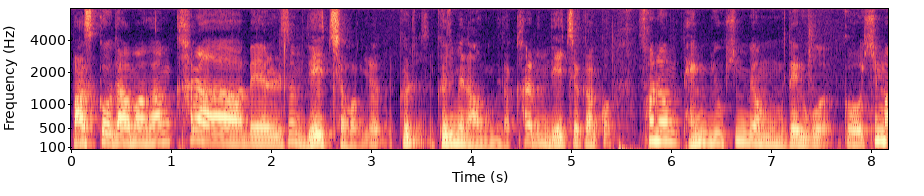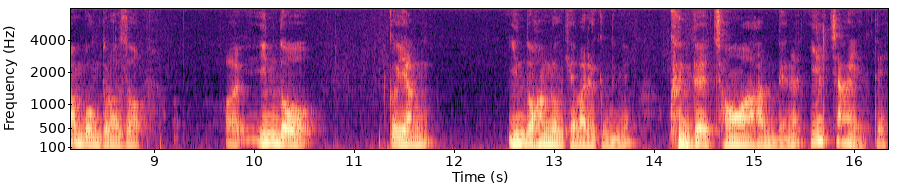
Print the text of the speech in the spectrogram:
바스코다마가 카라벨선 4척 그, 그림에 나오는 겁니다. 카라벨 4척 갖고 선원 160명 데리고 그 희만봉 돌아서 어, 인도 그 양 인도 항로 개발했거든요. 근데 정화 함대는 일장항해 때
